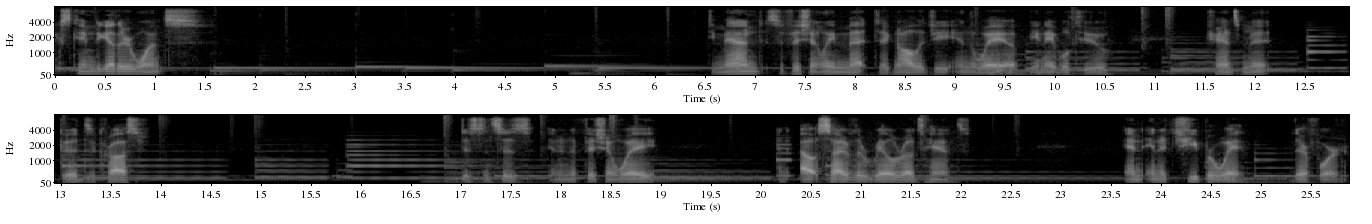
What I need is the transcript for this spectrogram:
Came together once. Demand sufficiently met technology in the way of being able to transmit goods across distances in an efficient way and outside of the railroad's hands. And in a cheaper way, therefore,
